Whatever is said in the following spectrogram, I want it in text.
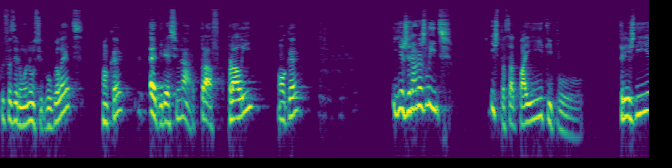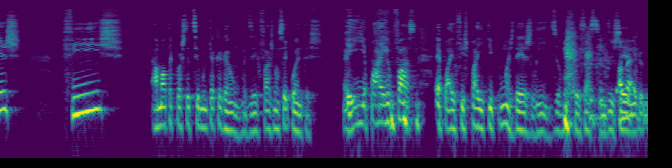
Fui fazer um anúncio de Google Ads, ok? A direcionar tráfego para ali, ok? E a gerar as leads. Isto passado para aí, tipo, três dias, fiz. Há malta que gosta de ser muito a cagão, a dizer que faz não sei quantas. Aí, pá, eu faço. É pá, eu fiz para aí tipo umas 10 leads ou uma coisa assim do género.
